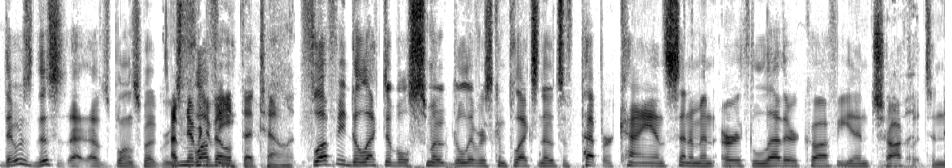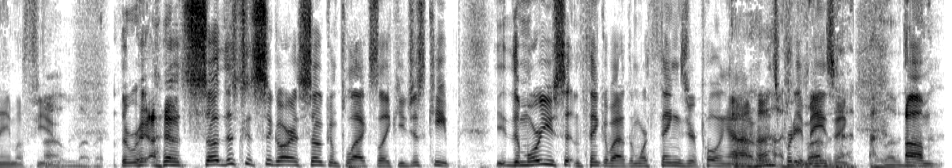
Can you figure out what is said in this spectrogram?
there was this. I, I was blowing smoke rings. I've never Fluffy- developed that talent. Fluffy, delectable smoke delivers complex notes of pepper, cayenne, cinnamon, earth, leather, coffee, and chocolate, to name a few. I love it. The re- I know it's so this cigar is so complex. Like you just keep, the more you sit and think about it, the more things you're pulling out of it. Uh-huh. It's pretty I amazing. that. I love that. Um,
